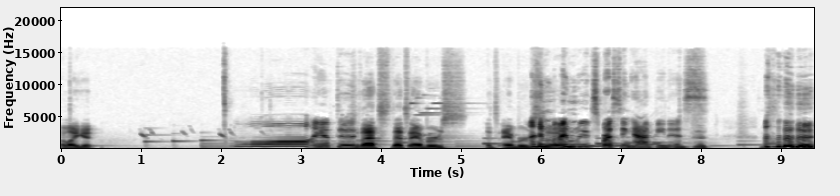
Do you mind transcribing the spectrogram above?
I like it. Oh, I have to. So that's that's Amber's. That's Amber's. I'm, uh, I'm expressing happiness.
